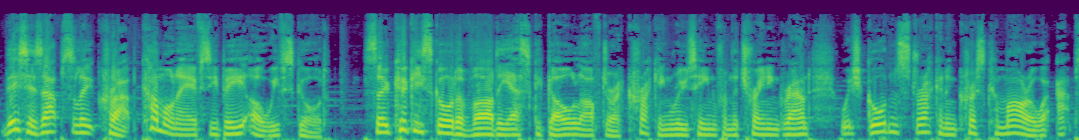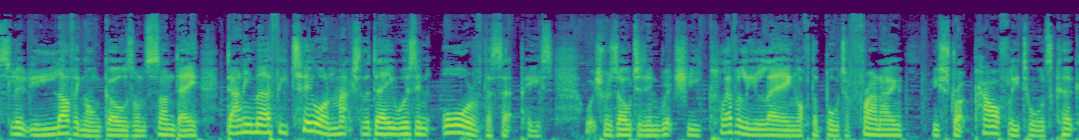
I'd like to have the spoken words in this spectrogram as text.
This is absolute crap. Come on, AFCB. Oh, we've scored. So Cookie scored a Vardy-esque goal after a cracking routine from the training ground, which Gordon Strachan and Chris Kamara were absolutely loving on goals on Sunday. Danny Murphy too on Match of the Day was in awe of the set piece, which resulted in Ritchie cleverly laying off the ball to Frano, who struck powerfully towards Cook,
